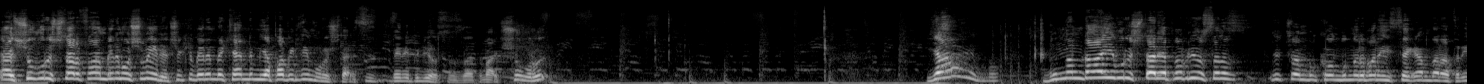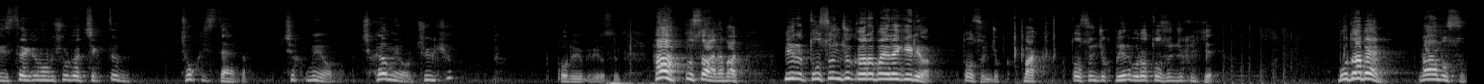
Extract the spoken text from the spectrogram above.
Ya şu vuruşlar falan benim hoşuma gidiyor. Çünkü benim de kendim yapabildiğim vuruşlar. Siz beni biliyorsunuz zaten. Bak şu vuru... Bu, bundan daha iyi vuruşlar yapabiliyorsanız lütfen bu konu bunları bana Instagram'dan atın. Instagram'ım şurada çıktı. Çok isterdim. Çıkmıyor. Çıkamıyor çünkü konuyu biliyorsun. Hah bu sahne bak. Bir Tosuncuk arabayla geliyor. Tosuncuk. Bak. Tosuncuk 1, bu da Tosuncuk 2. Bu da ben. Namusun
